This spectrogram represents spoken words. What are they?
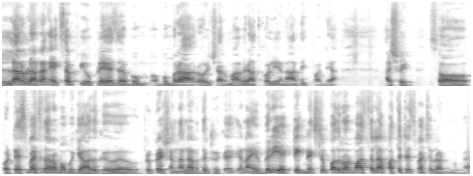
எல்லாரும் விளையாடுறாங்க எக்ஸப்ட் ஃபியூ பிளேயர்ஸ் பும் பும்ரா ரோஹித் சர்மா விராட் கோலி அண்ட் ஹார்திக் பாண்டியா அஸ்வின். ஸோ இப்போ டெஸ்ட் மேட்ச் தான் ரொம்ப முக்கியம். அதுக்கு ப்ரிப்ரேஷன் தான் நடந்துட்டுருக்கு ஏன்னா வெரி ஹெக்டிக் நெக்ஸ்ட் பதினோரு மாதத்தில் பத்து டெஸ்ட் மேட்ச் விளையாடணுங்க.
